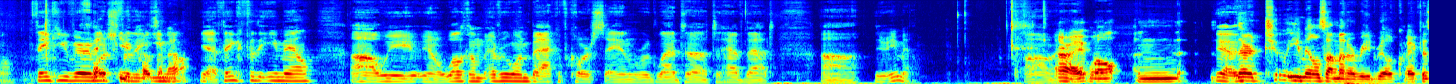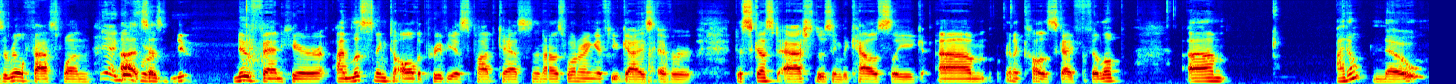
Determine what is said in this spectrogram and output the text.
Well, thank you very Thank much you, for the email. Yeah, thank you for the email. Uh, we you know welcome everyone back, of course, and we're glad to to have that uh, your email. All right. All right. Well, n- Yeah. there are two emails I'm going to read real quick. There's a real fast one. Yeah, go Uh, it for says it. new new fan here. I'm listening to all the previous podcasts, and I was wondering if you guys ever discussed Ash losing the Kalos League. Um, we're going to call this guy Philip. Um, I don't know.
